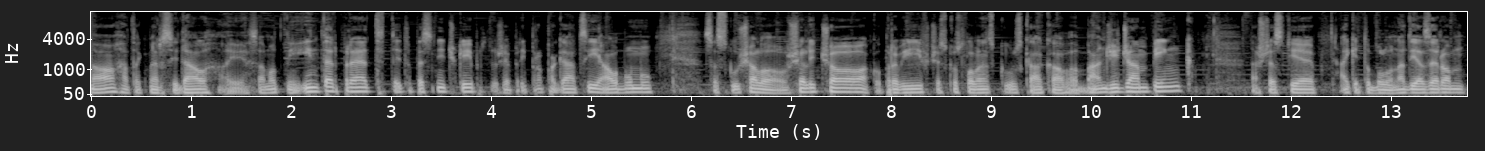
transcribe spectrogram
No a takmer si dal aj samotný interpret tejto pesničky, pretože pri propagácii albumu sa skúšalo všeličo. Ako prvý v Československu skákal bungee jumping. Našťastie, aj keď to bolo nad jazerom,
